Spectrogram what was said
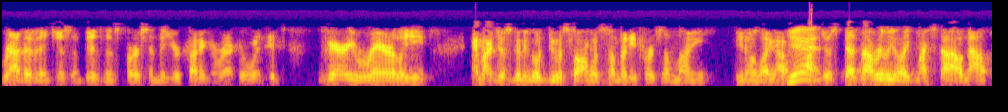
rather than just a business person that you're cutting a record with. It's very rarely am I just gonna go do a song with somebody for some money. You know, like I'm, yeah. I'm just that's not really like my style. Now,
